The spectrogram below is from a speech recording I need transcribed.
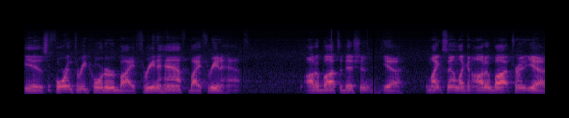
is four and three quarter by three and a half by three and a half. Autobots edition, yeah. It might sound like an Autobot trying, yeah.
